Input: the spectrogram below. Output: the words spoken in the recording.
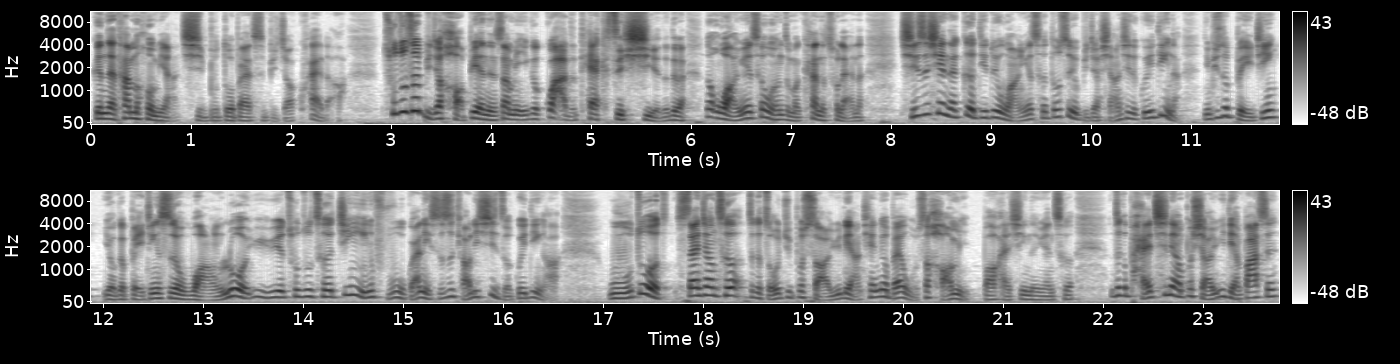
跟在他们后面啊，起步多半是比较快的啊。出租车比较好辨认，上面一个挂着 taxi 写的，对吧？那网约车我们怎么看得出来呢？其实现在各地对网约车都是有比较详细的规定的。你比如说北京有个《北京市网络预约出租车经营服务管理实施条例细则》规定啊。五座三厢车，这个轴距不少于两千六百五十毫米，包含新能源车，这个排气量不小于一点八升。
